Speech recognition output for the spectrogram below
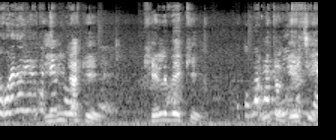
ধরে কে খেলবে কে? আমি তো গেছি।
